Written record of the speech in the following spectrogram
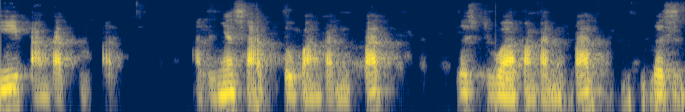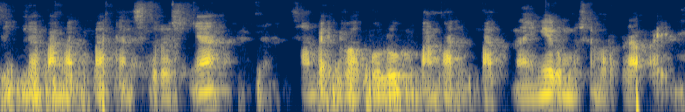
I pangkat 4. Artinya 1 pangkat 4 plus 2 pangkat 4 plus 3 pangkat 4 dan seterusnya sampai 20 pangkat 4. Nah, ini rumus nomor berapa ini?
